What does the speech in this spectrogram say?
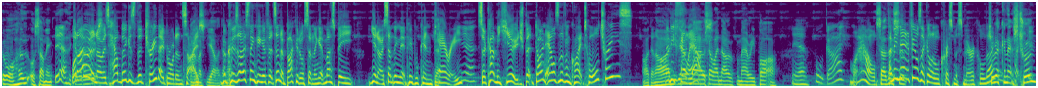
or hoot or something. Yeah. What I want to know is how big is the tree they brought inside? must- yeah, I don't know. because I was thinking if it's in a bucket or something, it must be, you know, something that people can carry. Yeah. So it can't be huge. But don't owls live in quite tall trees? I don't know. Maybe Only, he the fell only out. owls I know from Harry Potter. Yeah. Poor guy. Wow. So I that's mean, a- that feels like a little Christmas miracle, though. Do you reckon that's true?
